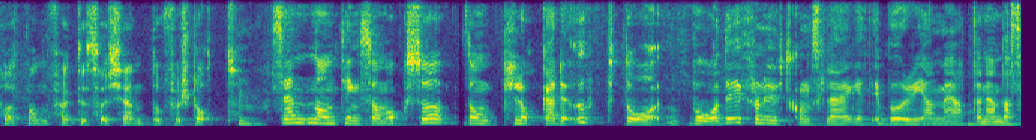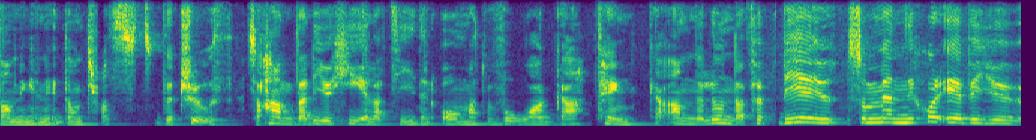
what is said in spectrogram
på att man faktiskt har känt och förstått. Mm. Sen någonting som också de plockade upp då, både ifrån utgångsläget i början med att den enda sanningen är don't trust the truth, så handlar det ju hela tiden om att våga tänka annorlunda. För vi är ju, som människor är vi ju,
